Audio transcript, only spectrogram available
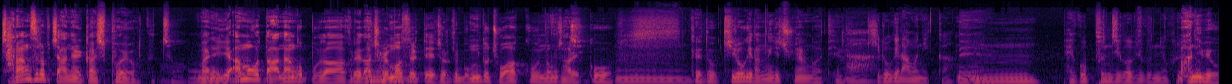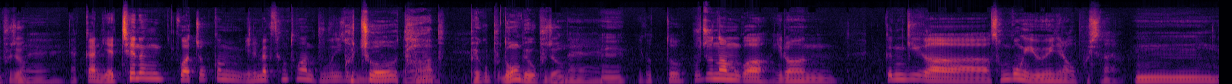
자랑스럽지 않을까 싶어요. 그쵸. 만약에 아무것도 안 한 것보다 그래 나 음. 젊었을 때 저렇게 몸도 좋았고 운동 잘했고 음. 그래도 기록이 남는 게 중요한 것 같아요. 아, 기록이 남으니까. 네. 음. 배고픈 직업이군요. 그래도. 많이 배고프죠. 네. 약간 예체능과 조금 일맥상통한 부분이 좀 그쵸. 있네요. 다 배고프 너무 배고프죠. 네. 네. 이것도 꾸준함과 이런 끈기가 성공의 요인이라고 보시나요? 음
